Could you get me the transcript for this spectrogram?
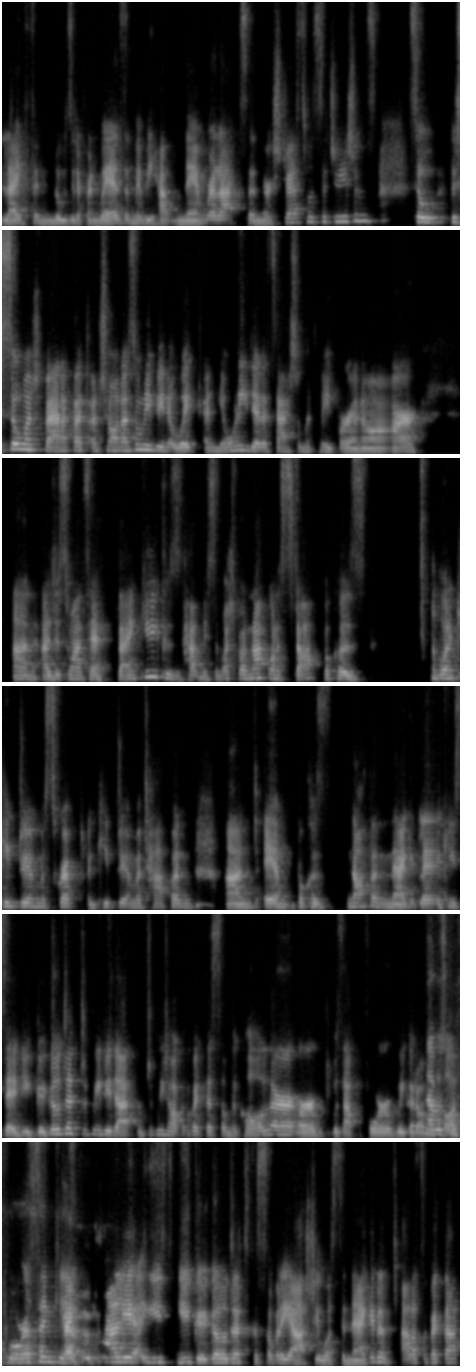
life in loads of different ways and maybe helping them relax in their stressful situations. So there's so much benefit. And Sean, it's only been a week and you only did a session with me for an hour. And I just want to say thank you because it helped me so much. But I'm not going to stop because I'm going to keep doing my script and keep doing my tapping. And um, because nothing negative, like you said, you Googled it. Did we do that? Did we talk about this on the call there? Or was that before we got on that was call? before, I think, yeah. So tell you, you, you Googled it because somebody asked you what's the negative. Tell us about that.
